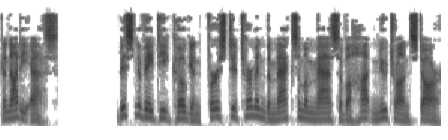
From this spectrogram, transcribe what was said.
Gennady S. Bisnovatyi-Kogan, first determined the maximum mass of a hot neutron star.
